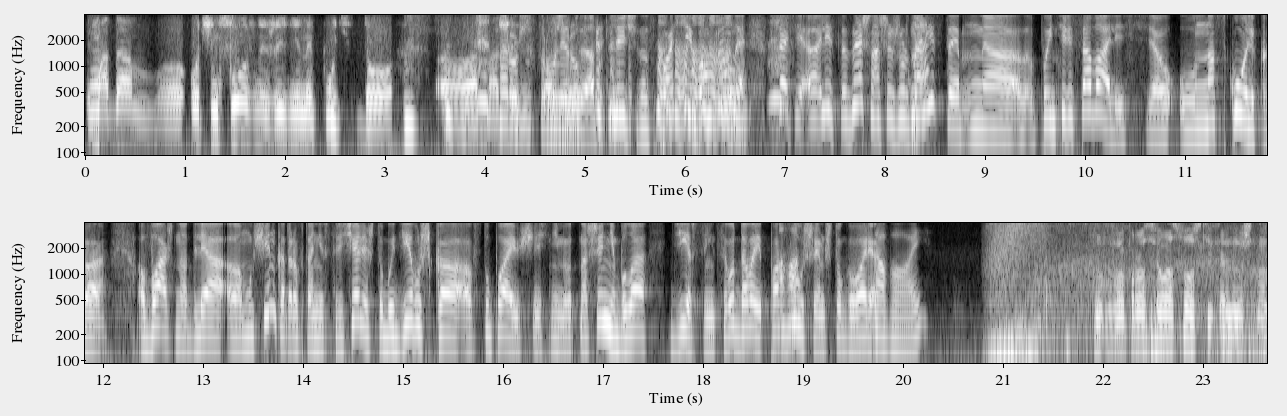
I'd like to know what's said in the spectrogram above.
у мадам э, очень сложный жизненный путь до э, отношений. Вами. формулировка. Отлично, спасибо огромное. Кстати, э, Лиз, ты знаешь, наши журналисты э, поинтересовались, э, у- насколько важно для э, мужчин, которых вот они встречали, чтобы девушка, вступающая с ними в отношения, была девственницей. Вот давай послушаем, что говорят. Давай. Вопрос философский, конечно.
